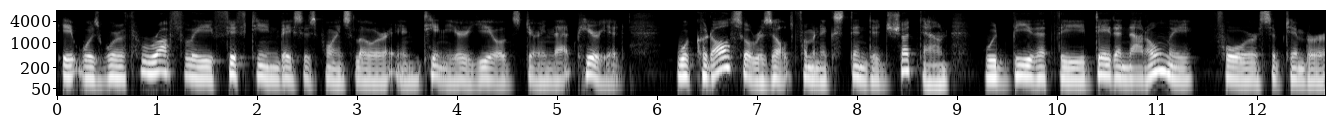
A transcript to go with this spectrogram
it was worth roughly 15 basis points lower in 10 year yields during that period. What could also result from an extended shutdown would be that the data not only for September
